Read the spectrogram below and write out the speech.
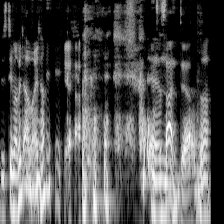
das Thema Mitarbeiter. ja. Interessant, ja. Also,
